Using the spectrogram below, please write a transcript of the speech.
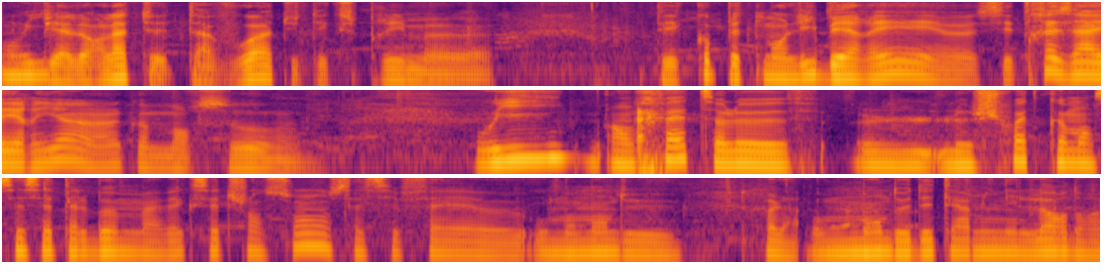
Oui. Et puis alors là, ta voix, tu t'exprimes, tu es complètement libéré. euh, c'est très aérien hein, comme morceau. Oui, en fait, le, le choix de commencer cet album avec cette chanson, ça s'est fait euh, au moment du, voilà, au moment de déterminer l'ordre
